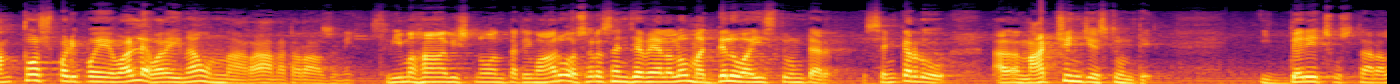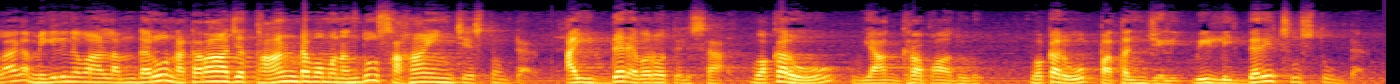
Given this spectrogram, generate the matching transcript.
సంతోషపడిపోయే వాళ్ళు ఎవరైనా ఉన్నారా నటరాజుని? శ్రీ మహావిష్ణు అంతటి వారు అసుర సంధ్య వేళలో మధ్యలో వాయిస్తూ ఉంటారు శంకరుడు నాట్యం చేస్తుంటే. ఇద్దరే చూస్తారు అలాగా మిగిలిన వాళ్ళందరూ నటరాజ తాండవమునందు సహాయం చేస్తుంటారు. ఆ ఇద్దరెవరో తెలుసా? ఒకరు వ్యాఘ్రపాదుడు ఒకరు పతంజలి. వీళ్ళిద్దరే చూస్తూ ఉంటారు.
